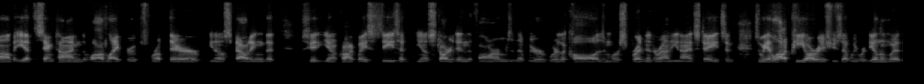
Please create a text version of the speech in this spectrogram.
uh, but yet at the same time, the wildlife groups were up there, you know, spouting that you know chronic wasting disease had you know started in the farms and that we're we're the cause and we're spreading it around the United States. And so we had a lot of PR issues that we were dealing with.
